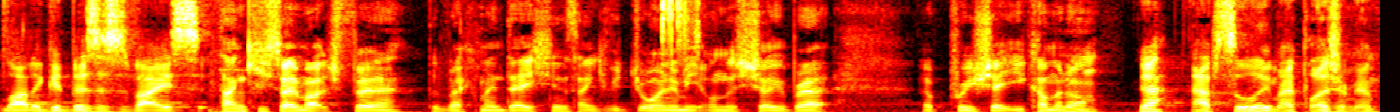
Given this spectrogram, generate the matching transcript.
lot of good business advice. Thank you so much for the recommendations. Thank you for joining me on the show, Brett. Appreciate you coming on. Yeah, absolutely, my pleasure, man.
